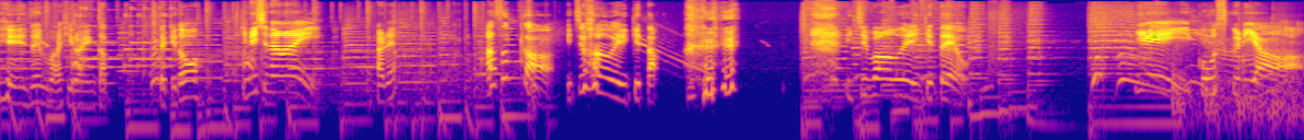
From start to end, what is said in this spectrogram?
えー、全部は拾えんかったけど、気にしないあれ？あ、そっか一番上行けた。一番上行けたよ。イエーイコースクリア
